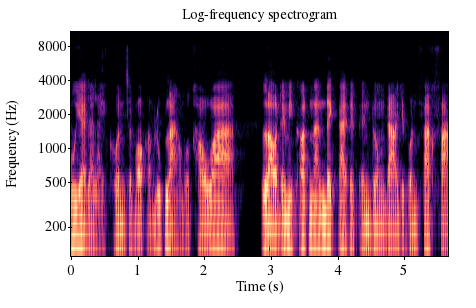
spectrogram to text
ผู้ใหญ่หลาย ๆ คนจะบอกกับลูกหลานของพวกเขาว่าเหล่าเดมิกอสนั้นได้กลายไปเป็นดวงดาวอยู่บนฟากฟ้า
